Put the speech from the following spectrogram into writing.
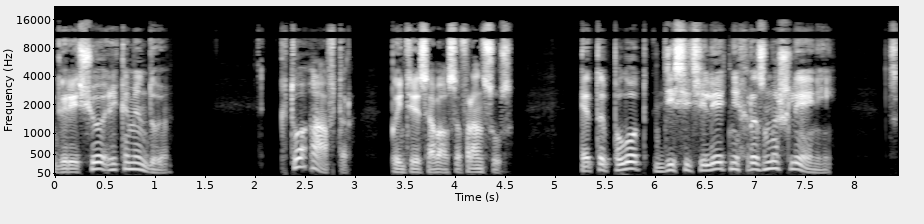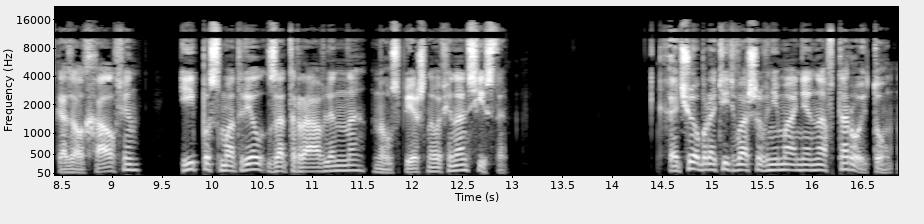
Горячо рекомендую. Кто автор? Поинтересовался француз. Это плод десятилетних размышлений, сказал Халфин и посмотрел затравленно на успешного финансиста. Хочу обратить ваше внимание на второй том.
